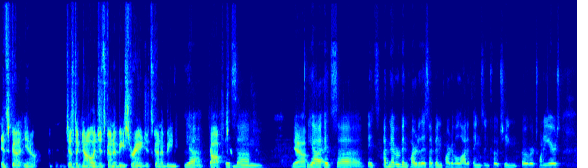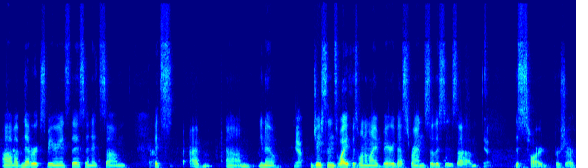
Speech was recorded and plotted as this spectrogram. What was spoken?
it's gonna you know just acknowledge it's gonna be strange. It's gonna be yeah tough. It's um yeah yeah it's uh it's i've never been part of this i've been part of a lot of things in coaching over 20 years um i've never experienced this and it's um it's i've um you know yeah jason's wife is one of my very best friends so this is um yeah this is hard for sure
